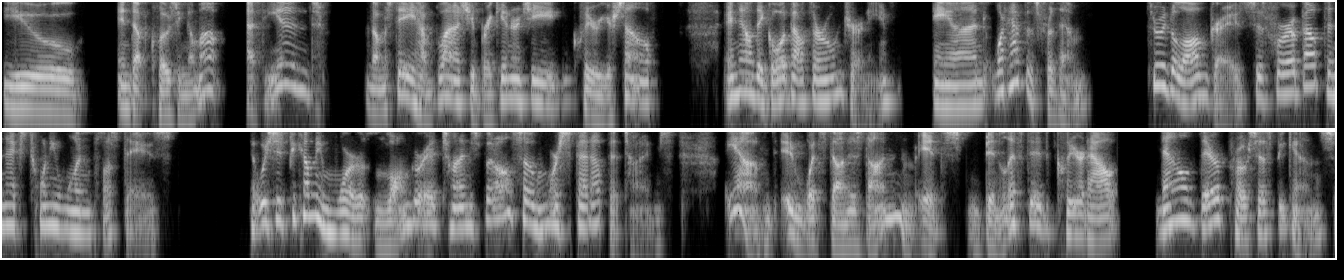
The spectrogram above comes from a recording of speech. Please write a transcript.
you end up closing them up at the end. Namaste, you have blast, you break energy, clear yourself. And now they go about their own journey. And what happens for them through the of grace is for about the next 21 plus days, which is becoming more longer at times, but also more sped up at times. Yeah, it, what's done is done. It's been lifted, cleared out. Now their process begins.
